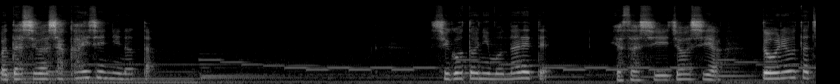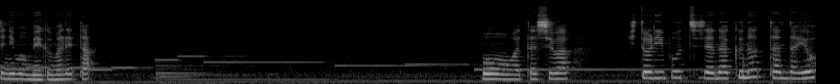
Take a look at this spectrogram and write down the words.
私は社会人になった。仕事にも慣れて優しい上司や同僚たちにも恵まれた。もう私は一りぼっちじゃなくなったんだよ。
